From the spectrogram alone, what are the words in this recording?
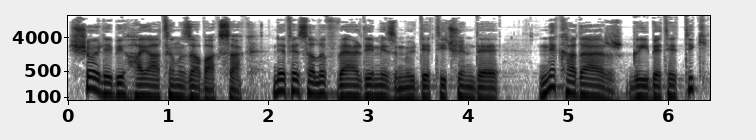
şöyle bir hayatımıza baksak, nefes alıp verdiğimiz müddet içinde ne kadar gıybet ettik?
